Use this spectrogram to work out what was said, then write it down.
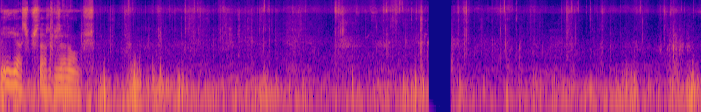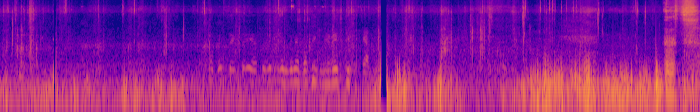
iyi açmışlar, güzel olmuş. Evet.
